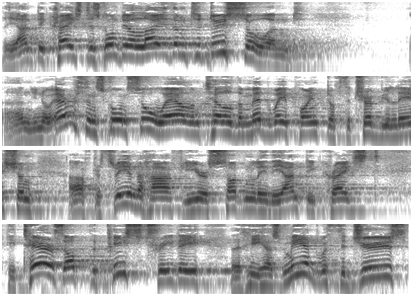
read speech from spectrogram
The Antichrist is going to allow them to do so. And and you know, everything's going so well until the midway point of the tribulation. After three and a half years, suddenly the Antichrist, he tears up the peace treaty that he has made with the Jews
